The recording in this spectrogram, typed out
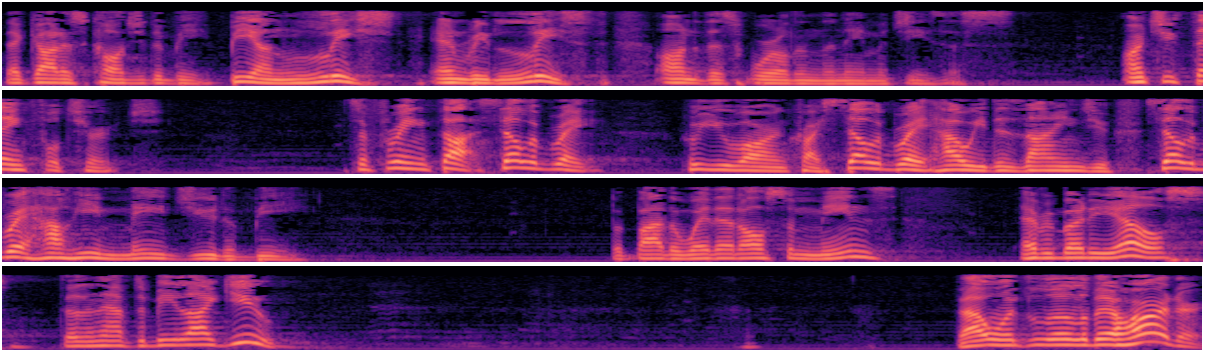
that God has called you to be. Be unleashed and released onto this world in the name of Jesus. Aren't you thankful, church? It's a freeing thought. Celebrate who you are in Christ. Celebrate how He designed you. Celebrate how He made you to be. But by the way, that also means everybody else doesn't have to be like you. That one's a little bit harder.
